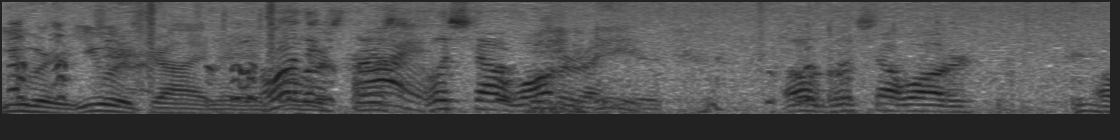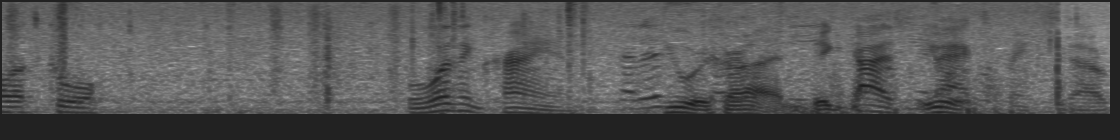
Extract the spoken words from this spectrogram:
You were you were crying, man. I Oh, wasn't there's, crying. there's glitched out water right here. Oh, glitched out water. Oh, that's cool. I wasn't crying. That is You were so crying, big Guys, You were- Max mixed up.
